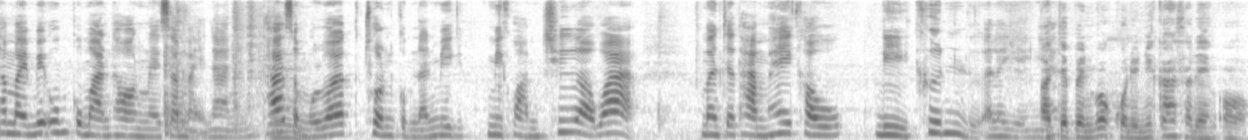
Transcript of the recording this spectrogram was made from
ทำไมไม่อุ้มกุมารทองในสมัยนั้น ถ้าอืมสมมุติว่าชนกลุ่มนั้นมีมีความเชื่อว่ามันจะทำให้เขาดีขึ้นหรืออะไรอย่างเงี้อาจยจะเป็นว่าคนเดี๋ยวนี้กล้าแสดงออก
